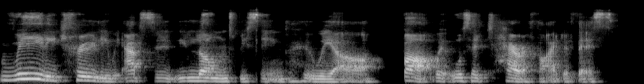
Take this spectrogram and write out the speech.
really, truly, we absolutely long to be seen for who we are, but we're also terrified of this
